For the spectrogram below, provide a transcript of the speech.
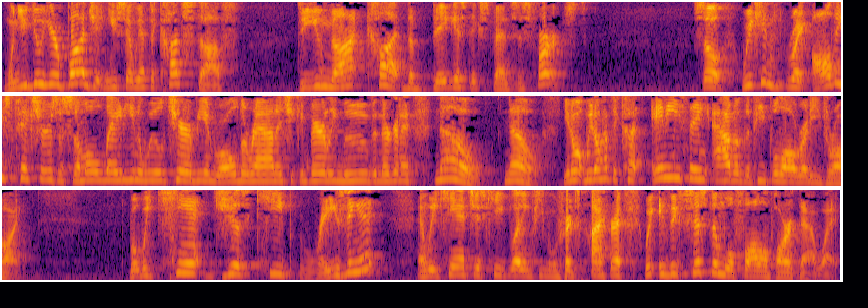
when you do your budget and you say we have to cut stuff, do you not cut the biggest expenses first? So we can write all these pictures of some old lady in a wheelchair being rolled around and she can barely move and they're going to, no, no. You know what? We don't have to cut anything out of the people already drawing. But we can't just keep raising it and we can't just keep letting people retire. We, the system will fall apart that way.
